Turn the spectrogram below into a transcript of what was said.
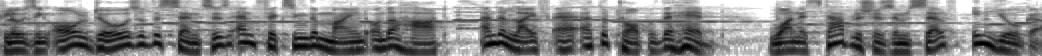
closing all doors of the senses and fixing the mind on the heart and the life air at the top of the head. One establishes himself in yoga.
